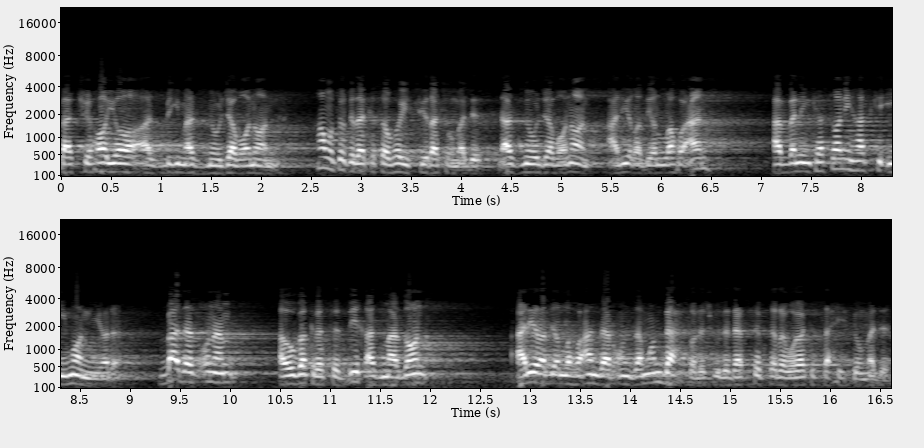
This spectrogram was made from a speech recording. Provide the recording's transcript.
بچه ها یا از بگیم از نوجوانان. همونطور که در کتاب های سیرت اومده از نوجوانان علی رضی الله عنه اولین کسانی هست که ایمان میاره. بعد از اونم ابوبکر صدیق از مردان علی رضی الله عنه در اون زمان ده سالش بوده در طبق روایات صحیح که اومده.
